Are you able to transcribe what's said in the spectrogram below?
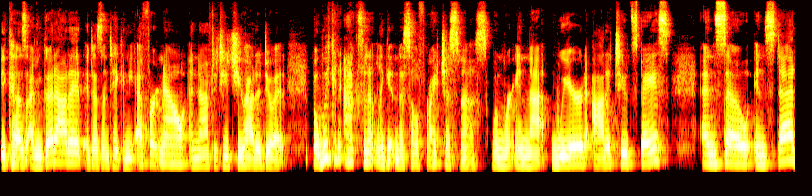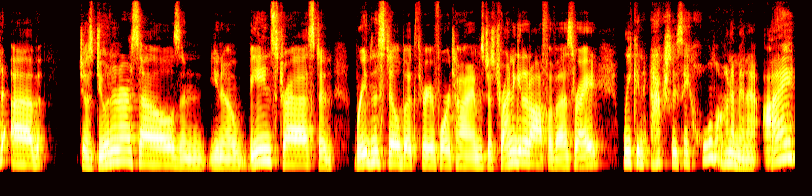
because I'm good at it. It doesn't take any effort now, and now I have to teach you how to do it. But we can accidentally get into self righteousness when we're in that weird attitude space. And so instead of just doing it ourselves and you know being stressed and reading the still book three or four times just trying to get it off of us right we can actually say hold on a minute i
